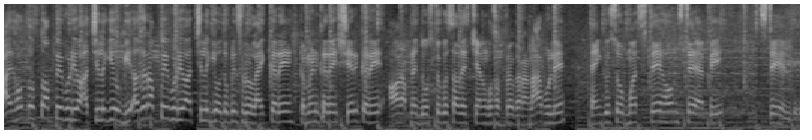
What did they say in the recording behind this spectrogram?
आई होप दोस्तों आपको वीडियो अच्छी लगी होगी। अगर आपको वीडियो अच्छी लगी हो तो प्लीज़ वीडियो लाइक करें कमेंट करें शेयर करें और अपने दोस्तों के साथ इस चैनल को सब्सक्राइब करना ना भूलें। Thank you so much stay home stay happy stay healthy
